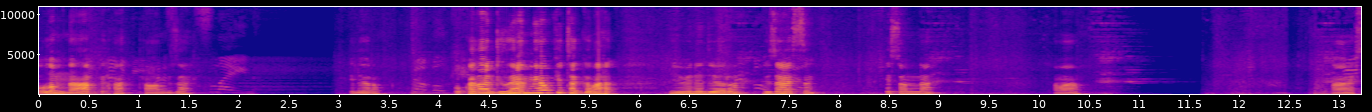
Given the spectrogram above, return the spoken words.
Oğlum ne yap? Ha tamam güzel. Geliyorum. O kadar güvenmiyorum ki takıma. Yemin ediyorum. Güzelsin. Bir sonunda. Tamam. Nice.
